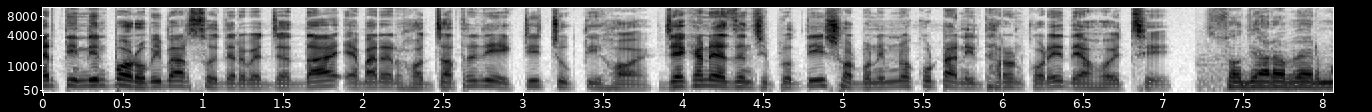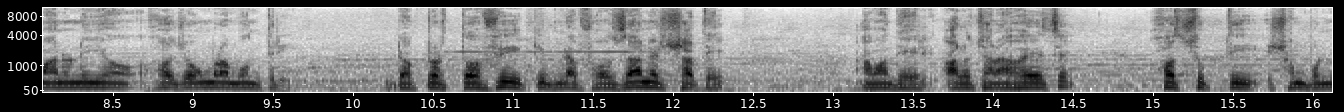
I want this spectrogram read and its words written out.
এর তিন দিন পর রবিবার সৌদি আরবের জেদ্দায় এবারের হজযাত্রীরই একটি চুক্তি হয় যেখানে এজেন্সি প্রতি সর্বনিম্ন কোটা নির্ধারণ করে দেওয়া হয়েছে। সৌদি আরবের মাননীয় হজ ওমরা মন্ত্রী ডক্টর তৌফিক ইবনা ফৌজানের সাথে আমাদের আলোচনা হয়েছে। হজ চুক্তি সম্পন্ন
